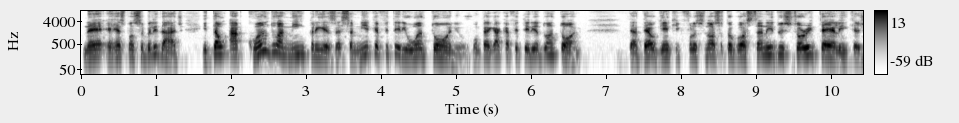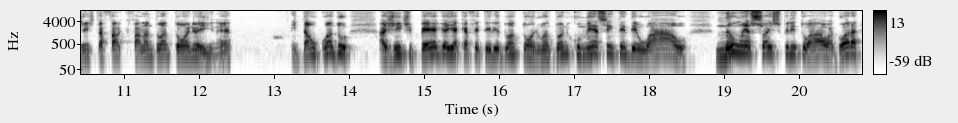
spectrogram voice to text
né, responsabilidade. Então, a, quando a minha empresa, essa minha cafeteria, o Antônio, vamos pegar a cafeteria do Antônio. Tem até alguém aqui que falou assim: nossa, eu estou gostando aí do storytelling, que a gente está falando do Antônio aí, né? Então, quando a gente pega e a cafeteria do Antônio, o Antônio começa a entender: uau, não é só espiritual, agora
